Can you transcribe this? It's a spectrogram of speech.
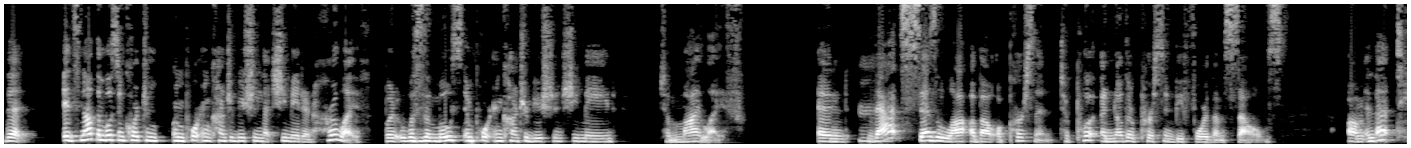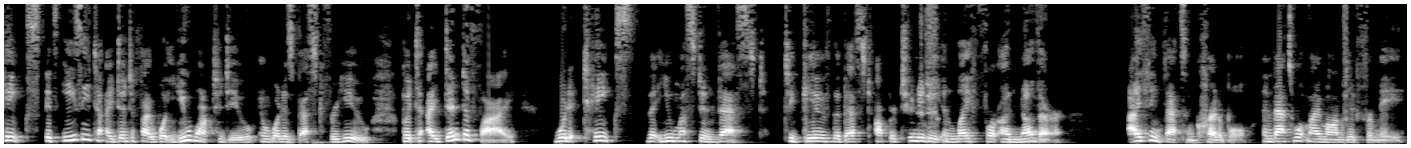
that it's not the most important, contribution that she made in her life, but it was the most important contribution she made to my life. And mm. that says a lot about a person to put another person before themselves. Um, and that takes, it's easy to identify what you want to do and what is best for you, but to identify what it takes that you must invest to give the best opportunity in life for another, I think that's incredible. And that's what my mom did for me.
